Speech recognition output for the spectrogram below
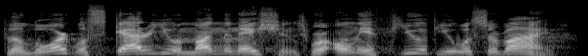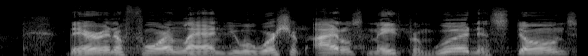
For the Lord will scatter you among the nations, where only a few of you will survive. There in a foreign land, you will worship idols made from wood and stones,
